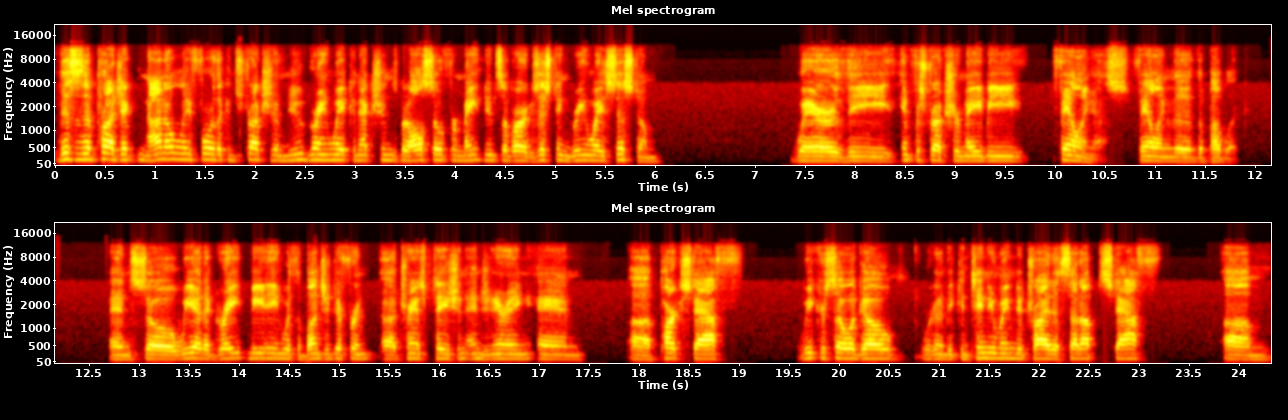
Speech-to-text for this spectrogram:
This is a project not only for the construction of new greenway connections, but also for maintenance of our existing greenway system where the infrastructure may be failing us, failing the, the public. And so we had a great meeting with a bunch of different uh, transportation, engineering, and uh, park staff a week or so ago. We're going to be continuing to try to set up staff um,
